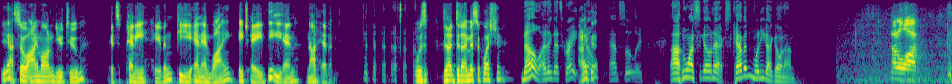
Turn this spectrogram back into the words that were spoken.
yeah, so I'm on YouTube. It's Penny Haven, P E N N Y H A V E N, not heaven. Was did I did I miss a question? No, I think that's great. I like No, that. Absolutely. Uh, who wants to go next? Kevin, what do you got going on? Not a lot.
